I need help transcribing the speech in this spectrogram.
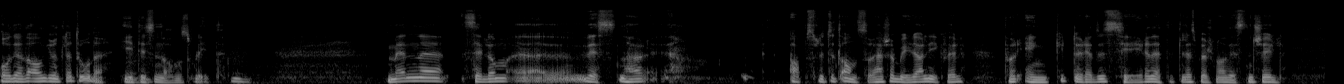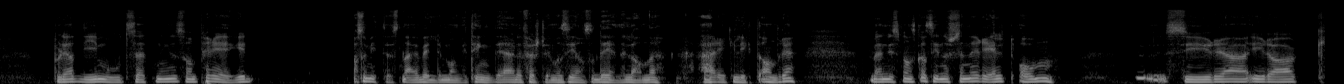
Og de hadde all grunn til å tro det i disse landene som ble gitt. Men uh, selv om Vesten har absolutt et ansvar her, så blir det allikevel for enkelt å redusere dette til et spørsmål av Vestens skyld. Fordi at de motsetningene som preger Altså Midtøsten er jo veldig mange ting, det er det første vi må si. Altså Det ene landet er ikke likt det andre. Men hvis man skal si noe generelt om uh, Syria, Irak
